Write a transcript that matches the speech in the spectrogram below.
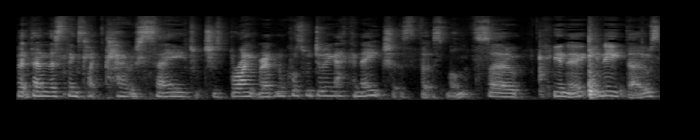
but then there's things like clary sage, which is bright red. And of course, we're doing echinaceas first month. So, you know, you need those.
